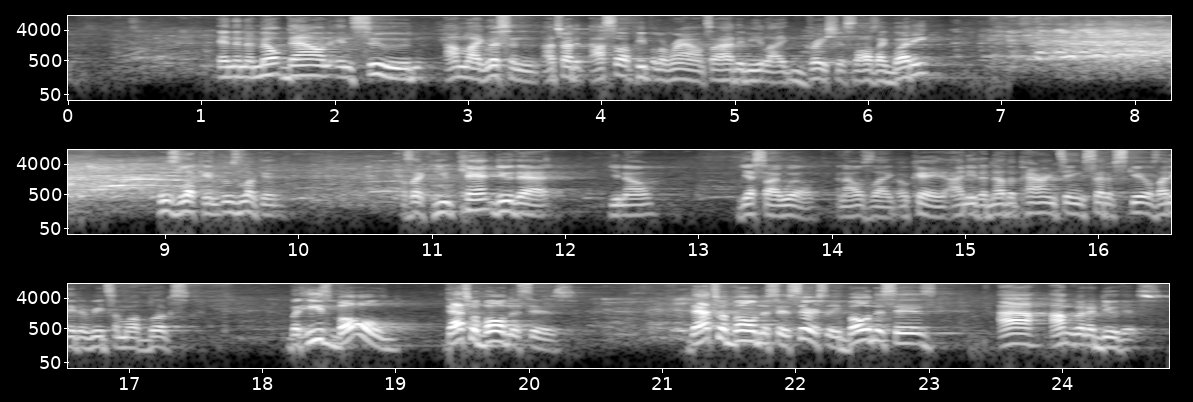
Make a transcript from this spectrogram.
And then the meltdown ensued. I'm like, "Listen, I tried. To, I saw people around, so I had to be like gracious. I was like, "Buddy, who's looking? Who's looking?" I was like, "You can't do that, you know." Yes, I will. And I was like, okay, I need another parenting set of skills. I need to read some more books. But he's bold. That's what boldness is. That's what boldness is. Seriously, boldness is, ah, I'm going to do this.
